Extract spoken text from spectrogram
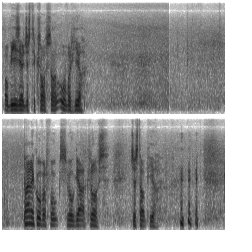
it'll be easier just to cross over here. Panic over folks, we'll get across just up here.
